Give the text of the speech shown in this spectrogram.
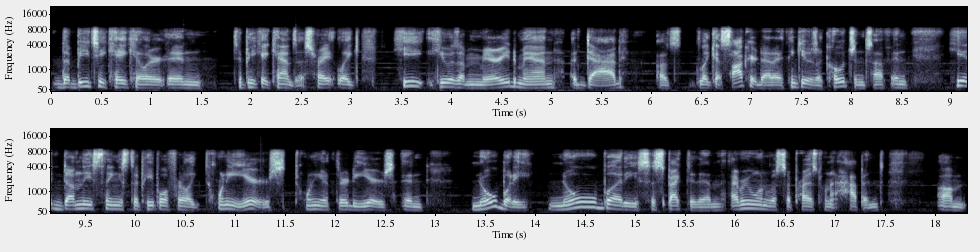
the BTK killer in Topeka, Kansas, right? Like he he was a married man, a dad, a like a soccer dad. I think he was a coach and stuff, and he had done these things to people for like twenty years, twenty or thirty years, and nobody, nobody suspected him. Everyone was surprised when it happened, um,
